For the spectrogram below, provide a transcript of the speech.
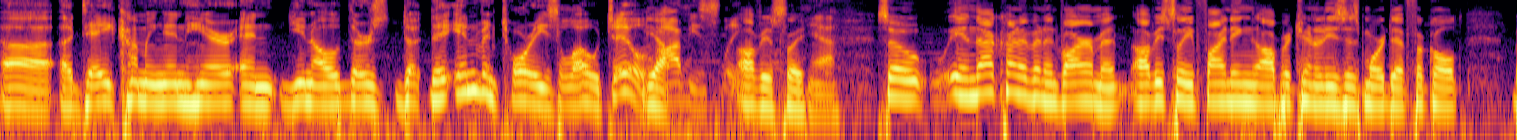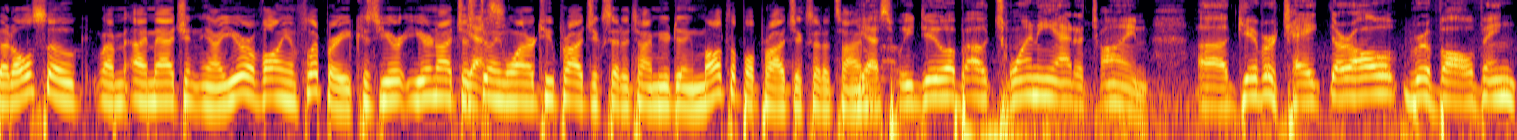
uh, a day coming in here, and, you know, there's the, the inventory's low, too, yeah, obviously. Obviously. Yeah. So, in that kind of an environment, obviously finding opportunities is more difficult. But also, um, I imagine you know you're a volume flipper because you're you're not just yes. doing one or two projects at a time. You're doing multiple projects at a time. Yes, we do about twenty at a time, uh, give or take. They're all revolving.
